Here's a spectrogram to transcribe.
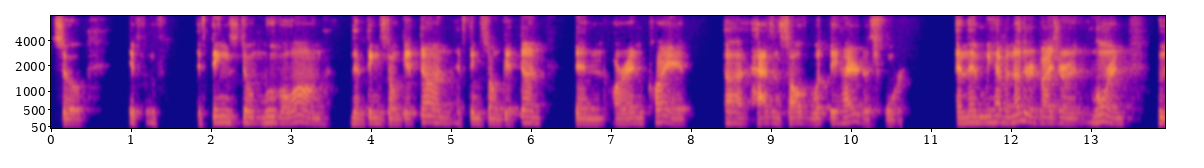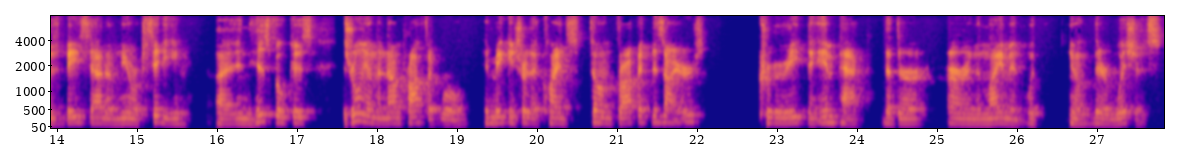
So, if if, if things don't move along, then things don't get done. If things don't get done, then our end client uh, hasn't solved what they hired us for. And then we have another advisor, Lauren, who's based out of New York City, uh, and his focus is really on the nonprofit world and making sure that clients' philanthropic desires create the impact that they're are in alignment with you know their wishes.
